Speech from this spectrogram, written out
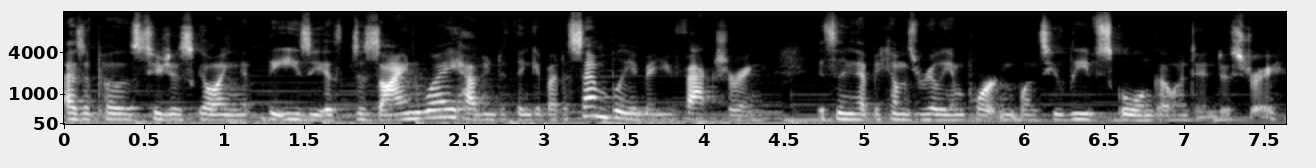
as opposed to just going the easiest design way, having to think about assembly and manufacturing is something that becomes really important once you leave school and go into industry.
